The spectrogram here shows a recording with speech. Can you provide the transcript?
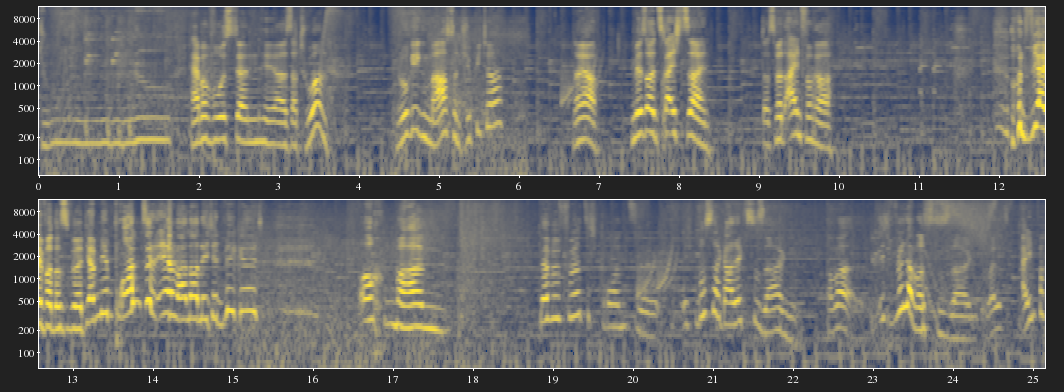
Du, du. Hä, aber wo ist denn hier Saturn? Nur gegen Mars und Jupiter? Naja, mir soll's recht sein. Das wird einfacher. Und wie einfach das wird. Die haben mir Bronze immer noch nicht entwickelt. Och Mann. Level 40 Bronze. Ich muss da gar nichts zu sagen. Aber ich will da was zu sagen. Weil es einfach.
